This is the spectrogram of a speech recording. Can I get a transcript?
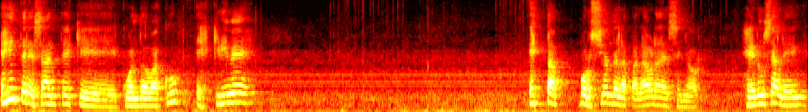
Es interesante que cuando Habacuc escribe esta porción de la palabra del Señor, Jerusalén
